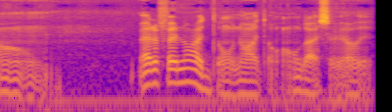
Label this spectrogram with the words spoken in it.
um, matter of fact, no, I don't. No, I don't. I don't gotta show y'all it.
